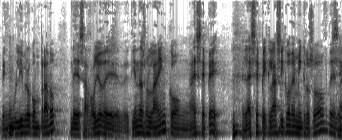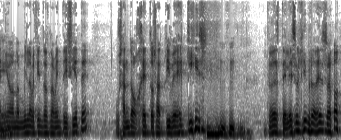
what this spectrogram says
tengo un libro comprado de desarrollo de, de tiendas online con ASP, el ASP clásico de Microsoft del Sí. año 1997, usando objetos ActiveX. Entonces te lees un libro de eso.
